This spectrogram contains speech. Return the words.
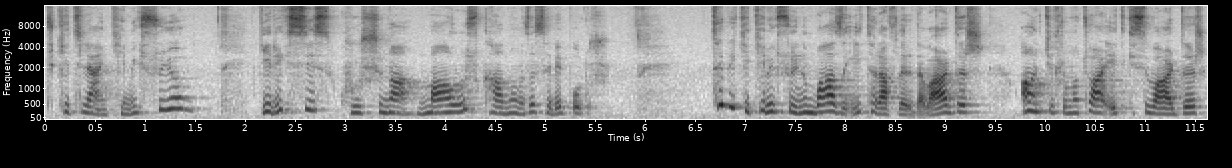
tüketilen kemik suyu gereksiz kurşuna maruz kalmamıza sebep olur. Tabii ki kemik suyunun bazı iyi tarafları da vardır. Antiinflamatuar etkisi vardır.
